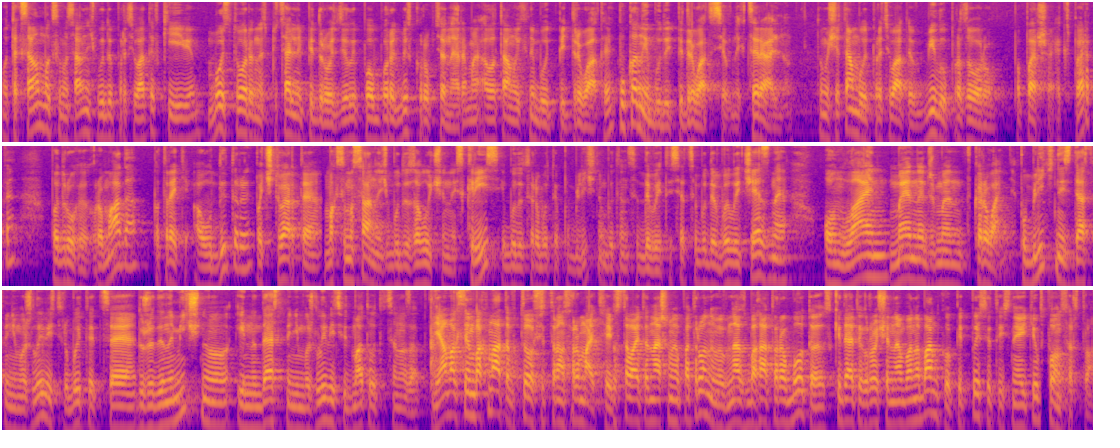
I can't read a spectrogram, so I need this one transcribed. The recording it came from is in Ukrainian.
От так само Максим Олександрович буде працювати в Києві. Будуть створені спеціальні підрозділи по боротьбі з корупціонерами, але там їх не будуть підривати. Пукани будуть підриватися в них, це реально. Тому що там будуть працювати в білу прозору, по-перше, експерти. По-друге, громада, по-третє, аудитори. По-четверте, Максим Осанович буде залучений скрізь і буде це робити публічно, буде на це дивитися. Це буде величезне онлайн менеджмент керування. Публічність дасть мені можливість робити це дуже динамічно і не дасть мені можливість відматувати це назад. Я Максим Бахматов, це офіс трансформації. Ставайте нашими патронами. В нас багато роботи. Скидайте гроші на Монобанку, підписуйтесь на YouTube спонсорство.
